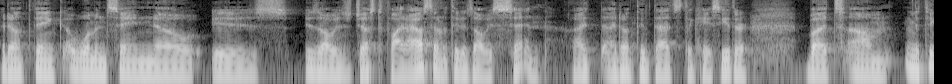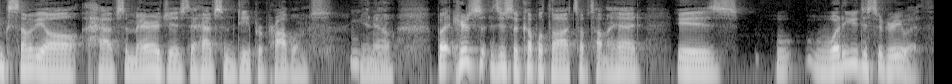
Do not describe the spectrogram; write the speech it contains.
I don't think a woman saying no is is always justified. I also don't think it's always sin. I I don't think that's the case either. But um, I think some of y'all have some marriages that have some deeper problems, you know. But here's just a couple thoughts off the top of my head: is what do you disagree with?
